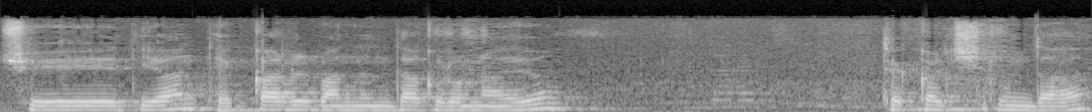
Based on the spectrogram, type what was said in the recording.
죄에 대한 대가를 받는다 그러나요? 대가를 치른다.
